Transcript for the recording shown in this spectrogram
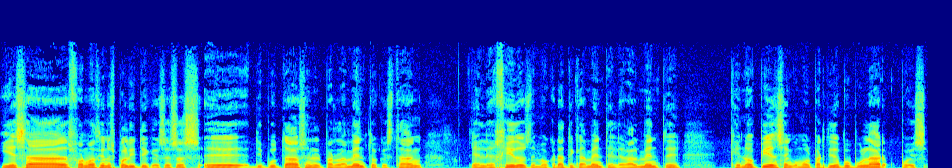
y esas formaciones políticas, esos eh, diputados en el Parlamento que están elegidos democráticamente y legalmente, que no piensen como el Partido Popular, pues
